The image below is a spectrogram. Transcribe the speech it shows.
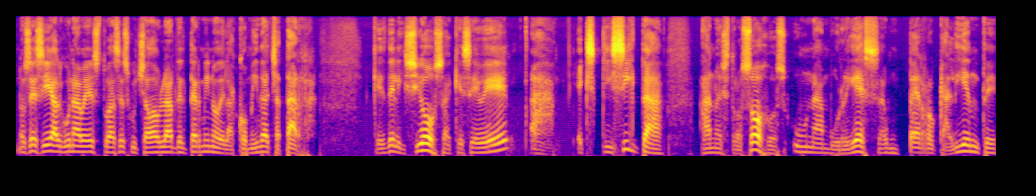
No sé si alguna vez tú has escuchado hablar del término de la comida chatarra que es deliciosa, que se ve ah, exquisita a nuestros ojos. Una hamburguesa, un perro caliente,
